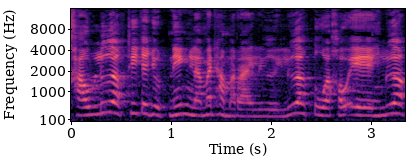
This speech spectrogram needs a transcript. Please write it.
เขาเลือกที่จะหยุดนิ่งและไม่ทำอะไรเลย เลือกตัวเขาเองเลือก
